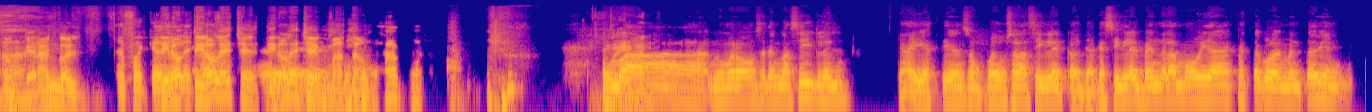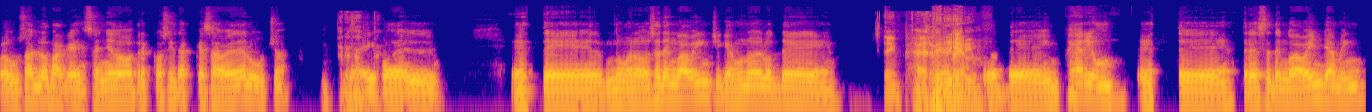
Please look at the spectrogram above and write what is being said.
Con Ajá. Kerangol. Él fue el que Tiró, el tiró leche, tiró leche en Eh. Exacto. Tengo a número 11 tengo a Ziggler, que ahí Stevenson puede usar a Ziggler, ya que Ziggler vende las movidas espectacularmente bien, puede usarlo para que enseñe dos o tres cositas que sabe de lucha. Y ahí poder. Este, número 12 tengo a Vinci, que es uno de los de, Imperium. los de Imperium. Este, 13 tengo a Benjamin,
